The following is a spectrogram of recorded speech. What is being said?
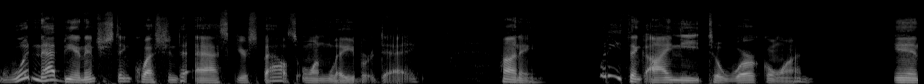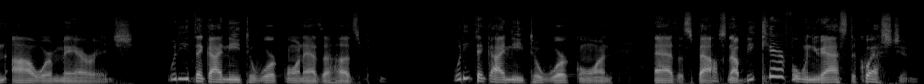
Wouldn't that be an interesting question to ask your spouse on Labor Day? Honey, what do you think I need to work on in our marriage? What do you think I need to work on as a husband? What do you think I need to work on as a spouse? Now, be careful when you ask the question,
